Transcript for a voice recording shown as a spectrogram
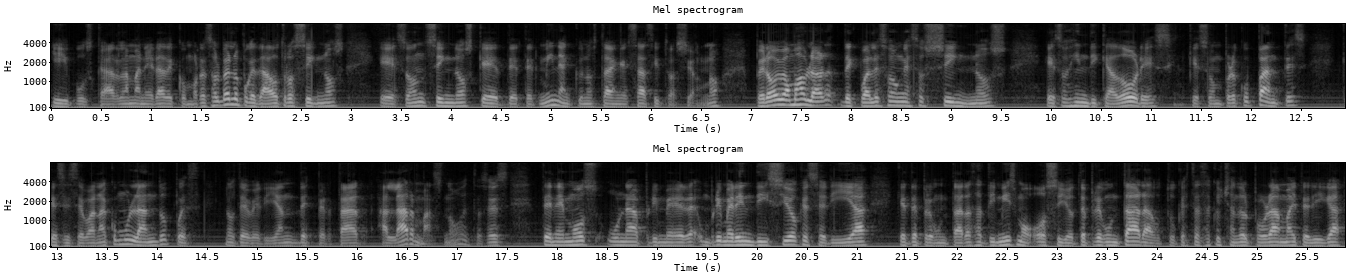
y buscar la manera de cómo resolverlo, porque da otros signos, eh, son signos que determinan que uno está en esa situación, ¿no? Pero hoy vamos a hablar de cuáles son esos signos, esos indicadores que son preocupantes, que si se van acumulando, pues nos deberían despertar alarmas, ¿no? Entonces tenemos una un primer indicio que sería que te preguntaras a ti mismo, o si yo te preguntara, o tú que estás escuchando el programa y te diga,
